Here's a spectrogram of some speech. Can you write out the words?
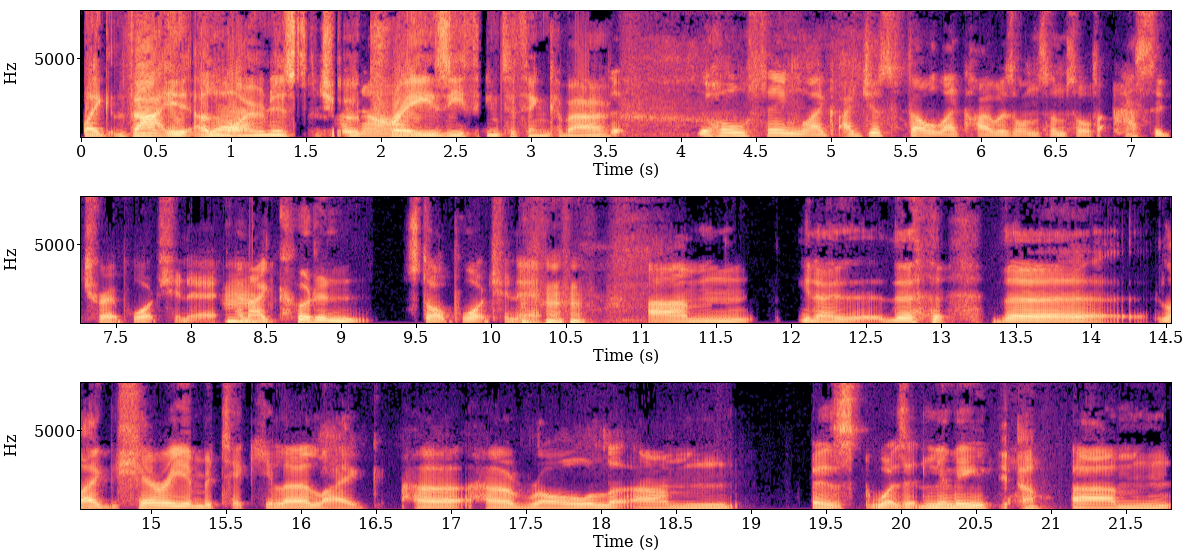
Like that alone is such a know. crazy thing to think about. the whole thing like i just felt like i was on some sort of acid trip watching it Mm. and i couldn't stop watching it. Um you know the the like Sheri in particular like her her role um as what is it lily? Yeah, um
